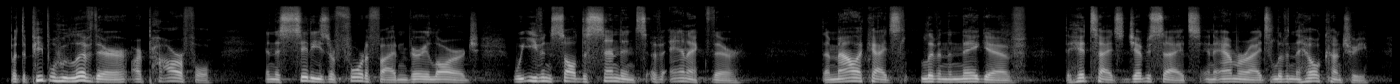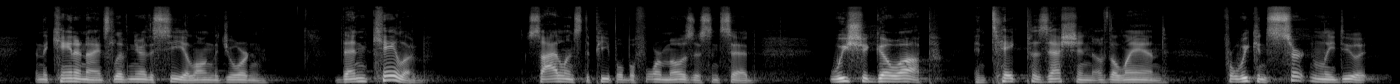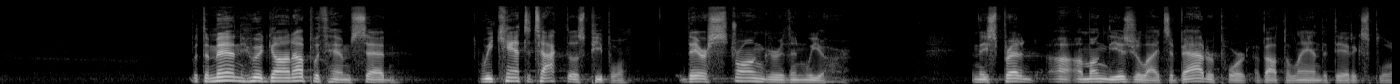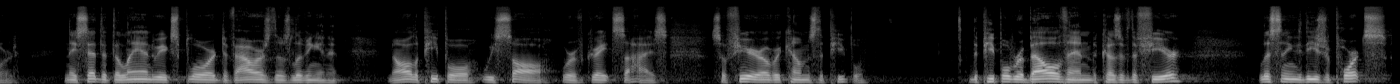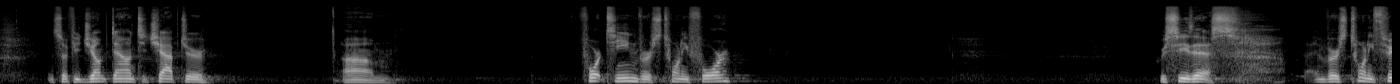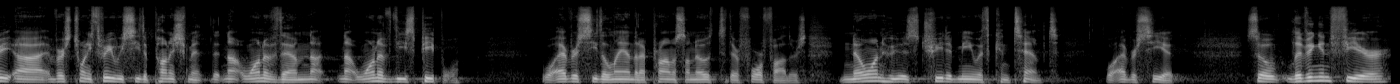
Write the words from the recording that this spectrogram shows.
But the people who live there are powerful, and the cities are fortified and very large. We even saw descendants of Anak there. The Amalekites live in the Negev. The Hittites, Jebusites, and Amorites live in the hill country. And the Canaanites live near the sea along the Jordan. Then Caleb silenced the people before Moses and said, We should go up and take possession of the land, for we can certainly do it. But the men who had gone up with him said, We can't attack those people. They are stronger than we are. And they spread uh, among the Israelites a bad report about the land that they had explored. And they said that the land we explored devours those living in it. And all the people we saw were of great size. So fear overcomes the people. The people rebel then because of the fear, listening to these reports. And so if you jump down to chapter um, 14, verse 24. we see this. In verse 23, uh, in verse 23, we see the punishment that not one of them, not, not one of these people, will ever see the land that I promised on oath to their forefathers. No one who has treated me with contempt will ever see it. So, living in fear,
